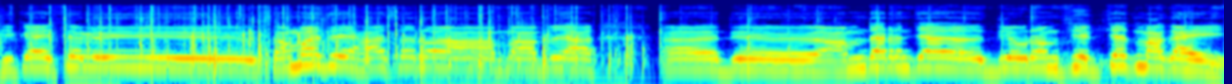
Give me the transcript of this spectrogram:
जे काय सगळे समाज आहे. हा सर्व आ- आपल्या दे- आमदारांच्या देवराम शेठच्याच माग आहे.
